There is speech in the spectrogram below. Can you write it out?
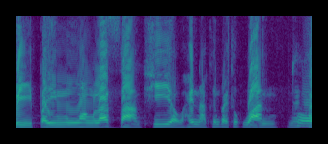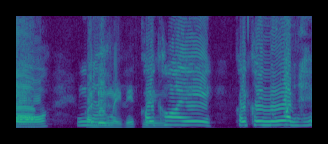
บีบไปงวงละสามเที่ยวให้หนักขึ้นไปทุกวันนะโถครับนี่ก็นะดึงมาอีกนิดนึงค่อยๆ ค่อยๆนวดให้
